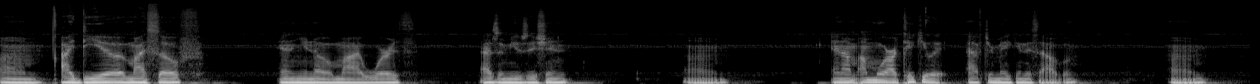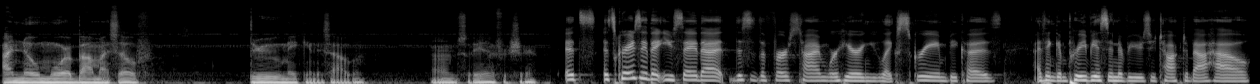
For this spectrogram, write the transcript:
um, idea of myself, and you know my worth as a musician. Um, and I'm I'm more articulate after making this album. Um, I know more about myself through making this album. Um, so yeah, for sure. It's it's crazy that you say that this is the first time we're hearing you like scream because I think in previous interviews you talked about how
